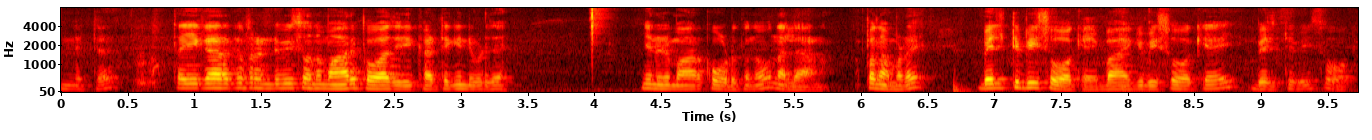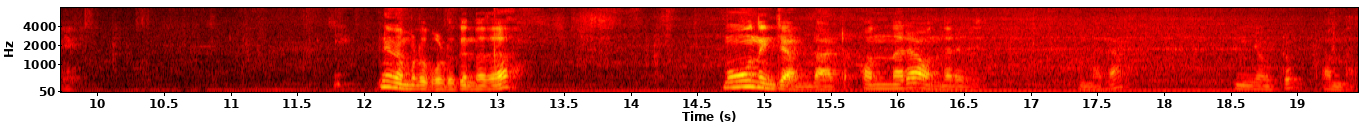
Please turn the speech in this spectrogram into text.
എന്നിട്ട് തയ്യക്കാർക്ക് ഫ്രണ്ട് പീസ് ഒന്ന് മാറിപ്പോകാതിരിക്കും കട്ടിങ്ങിന്റെ ഇവിടുത്തെ ഇങ്ങനൊരു മാർക്ക് കൊടുക്കുന്നത് നല്ലതാണ്. അപ്പോൾ നമ്മുടെ ബെൽറ്റ് പീസും ഓക്കെ ആയി. ബാഗ് പീസും ഓക്കെ ആയി. ബെൽറ്റ് പീസും ഓക്കെ ആയി. ഇനി നമ്മൾ കൊടുക്കുന്നത് മൂന്നിഞ്ചാണ് ഡാട്ട് ഒന്നര ഒന്നര വീതം ഒന്നര ഇങ്ങോട്ടും ഒന്നര.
